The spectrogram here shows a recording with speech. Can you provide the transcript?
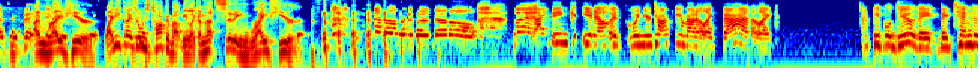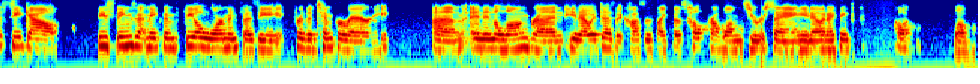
it's like the, i'm right here. Why do you guys always talk about me like i'm not sitting right here? No no no. But i think you know it, when you're talking about it like that like people do. They they tend to seek out these things that make them feel warm and fuzzy for the temporary. Um, and in the long run you know it does. It causes like those health problems you were saying you know and i think oh, well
